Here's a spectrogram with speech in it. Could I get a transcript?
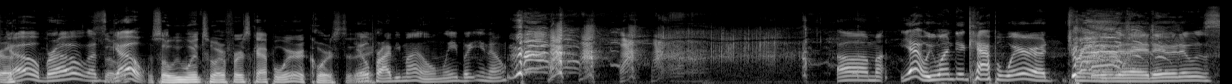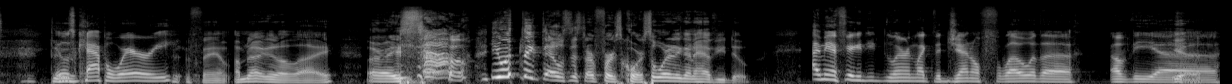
Let's go, bro. Let's So, go. So we went to our first capoeira course today. It'll probably be my only, but you know. um. Yeah, we went to capoeira training today, dude. It was it was capoeira. Fam, I'm not gonna lie. All right, so you would think that was just our first course. So what are they gonna have you do? I mean, I figured you'd learn like the gentle flow of the of the uh, Yeah.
